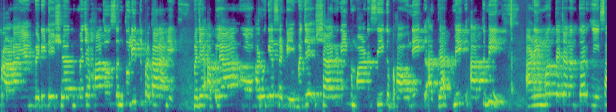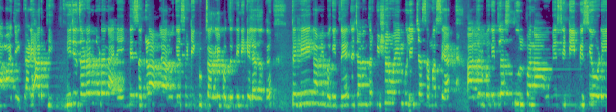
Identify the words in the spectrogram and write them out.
प्राणायाम मेडिटेशन म्हणजे हा जो संतुलित प्रकार आहे म्हणजे आपल्या आरोग्यासाठी म्हणजे शारीरिक मानसिक भावनिक आध्यात्मिक आत्मिक आणि मग त्याच्यानंतर सामाजिक आणि आर्थिक ही जी जडणघडण आहे हे सगळं आपल्या आरोग्यासाठी खूप चांगल्या पद्धतीने केलं जातं. तर हे एक आम्ही बघितले त्याच्यानंतर किशोरवयीन मुलींच्या समस्या. आज जर बघितलं स्थूलपणा ओबेसिटी पीसीओडी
